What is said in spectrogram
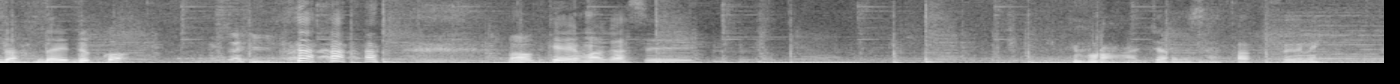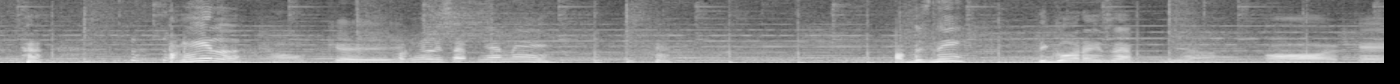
Udah, udah hidup kok. Oke, makasih. Ini kurang ajar nih saat ini. Panggil, Oke. panggil Sepnya nih. Habis nih, digoreng Sep. Ya, Oh, oke.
